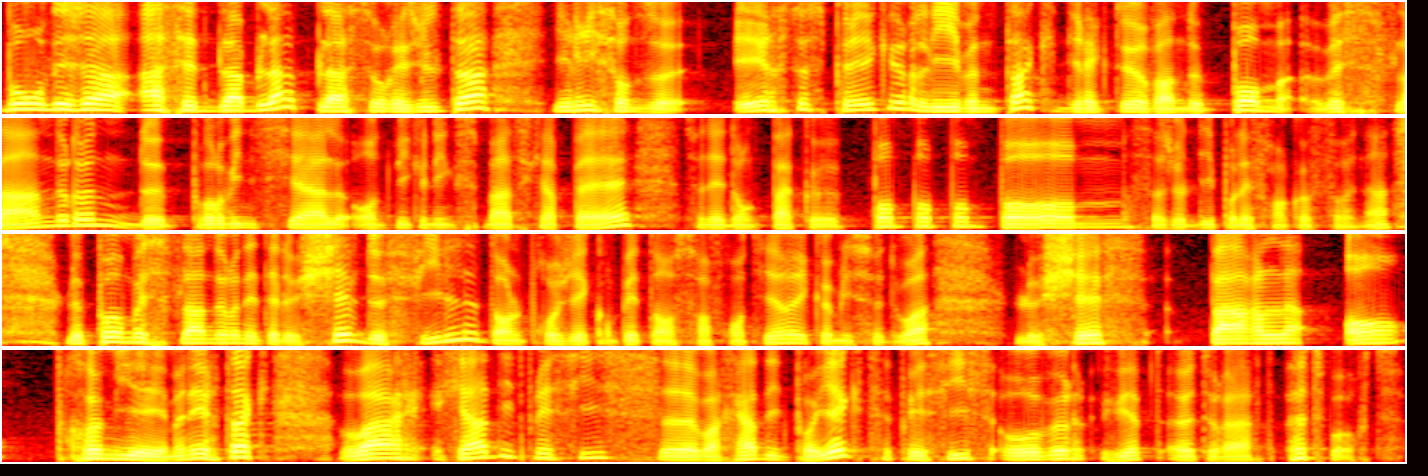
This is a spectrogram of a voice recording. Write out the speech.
Bon, déjà, assez de blabla, place au résultat. Hier is onze eerste spreker, Lieven Tak, directeur van de POM West-Vlaanderen, de Provinciale Ontwikkelingsmaatschappij. Ce n'est donc pas que POM, POM, POM, POM, ça je le dis pour les francophones. Hein. Le POM West-Vlaanderen était le chef de file dans le projet Compétences sans frontières et comme il se doit, le chef parle en premier. Meneer Tak, waar gaat dit precies, uh, waar gaat dit project precies over? U hebt uiteraard het woord.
